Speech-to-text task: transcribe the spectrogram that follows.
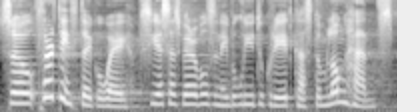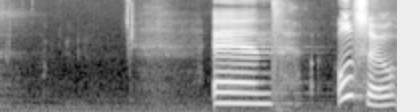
So 13th takeaway, CSS variables enable you to create custom longhands. And also,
